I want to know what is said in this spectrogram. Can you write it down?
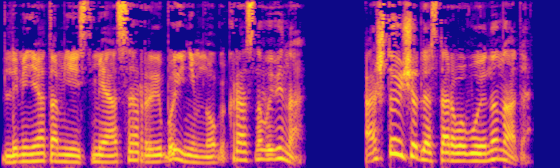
«Для меня там есть мясо, рыба и немного красного вина. А что еще для старого воина надо?»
